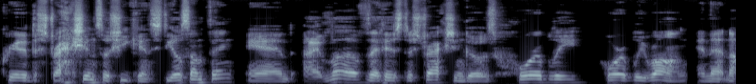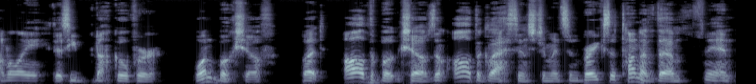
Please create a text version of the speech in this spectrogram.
create a distraction so she can steal something, and I love that his distraction goes horribly, horribly wrong, and that not only does he knock over one bookshelf, but all the bookshelves and all the glass instruments and breaks a ton of them. And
